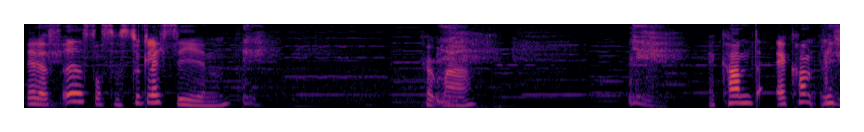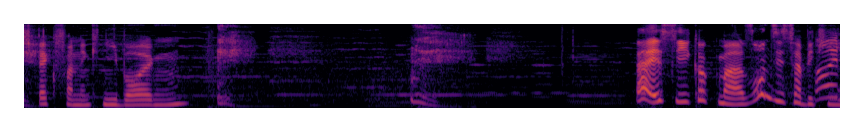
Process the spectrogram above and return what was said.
Wer das ist, das wirst du gleich sehen. Guck mal. Er kommt, er kommt nicht weg von den Kniebeugen. Da ist sie, guck mal, so ein süßer Bikini.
